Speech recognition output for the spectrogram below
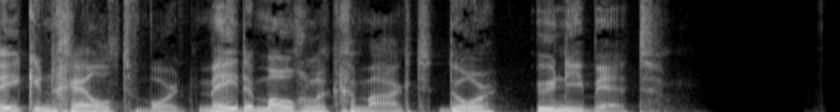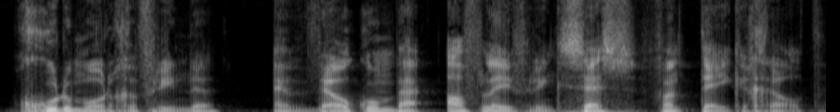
Tekengeld wordt mede mogelijk gemaakt door Unibed. Goedemorgen vrienden en welkom bij aflevering 6 van Tekengeld.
